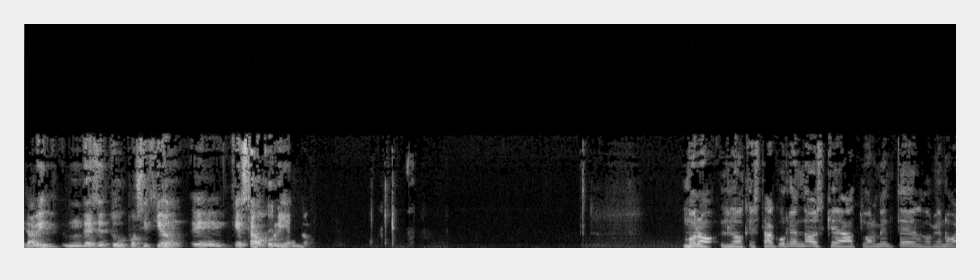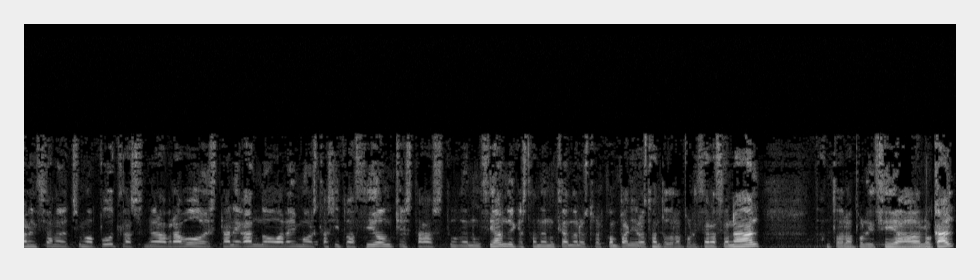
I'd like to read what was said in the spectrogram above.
David, desde tu posición, ¿qué está ocurriendo? Bueno, lo que está ocurriendo es que actualmente el gobierno valenciano de Chimo la señora Bravo, está negando ahora mismo esta situación que estás tú denunciando y que están denunciando nuestros compañeros tanto de la Policía Nacional, tanto de la Policía Local.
